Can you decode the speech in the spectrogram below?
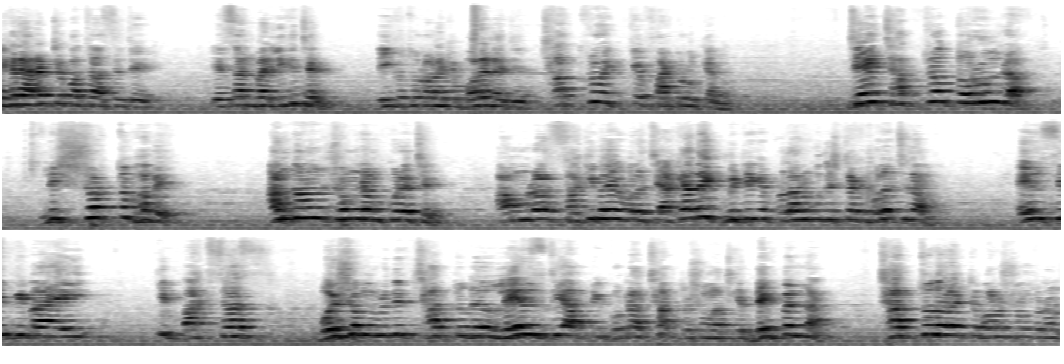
এখানে আরেকটা কথা আছে যে, এসান ভাই লিখেছেন, এই কথাগুলো অনেকে বলে না যে, ছাত্র ঐক্যে ফাটল কেন? যে ছাত্র তরুণরা নিঃশর্ত ভাবে আন্দোলন সংগ্রাম করেছে, আমরা সাকিব ভাই বলেছি, একাধিক মিটিং এ প্রধান উপদেষ্টাকে বলেছিলাম, এনসিপি বা এই কি বাক্সাস বৈষম্য বিরোধী ছাত্রদের লেন্স দিয়ে আপনি গোটা ছাত্র সমাজকে দেখবেন না। ছাত্র দল একটা বড় সংগঠন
